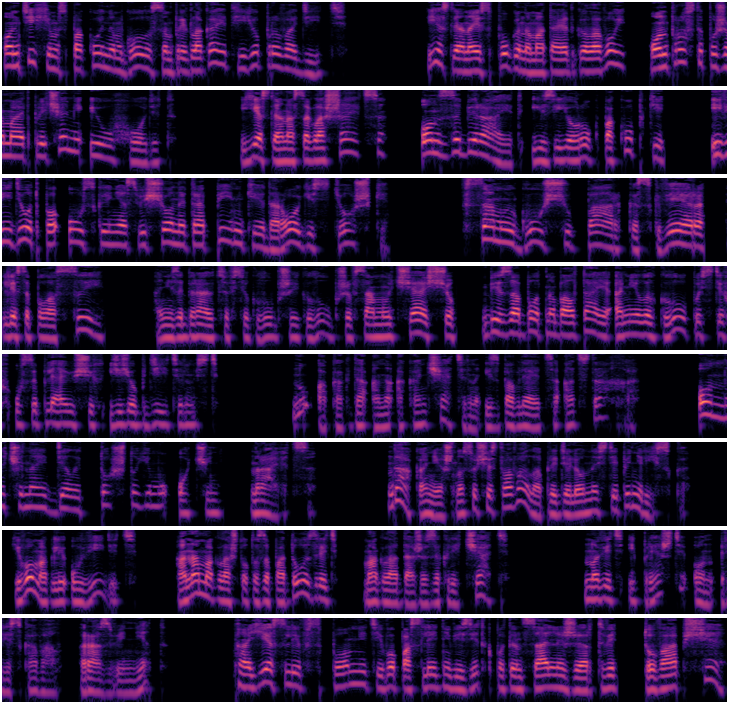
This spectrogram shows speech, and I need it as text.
Он тихим, спокойным голосом предлагает ее проводить. Если она испуганно мотает головой, он просто пожимает плечами и уходит. Если она соглашается, он забирает из ее рук покупки и ведет по узкой неосвещенной тропинке, дороге, стежке, в самую гущу парка, сквера, лесополосы. Они забираются все глубже и глубже, в самую чащу, беззаботно болтая о милых глупостях, усыпляющих ее бдительность. Ну, а когда она окончательно избавляется от страха, он начинает делать то, что ему очень нравится. Да, конечно, существовала определенная степень риска. Его могли увидеть, она могла что-то заподозрить, могла даже закричать. Но ведь и прежде он рисковал, разве нет? А если вспомнить его последний визит к потенциальной жертве, то вообще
